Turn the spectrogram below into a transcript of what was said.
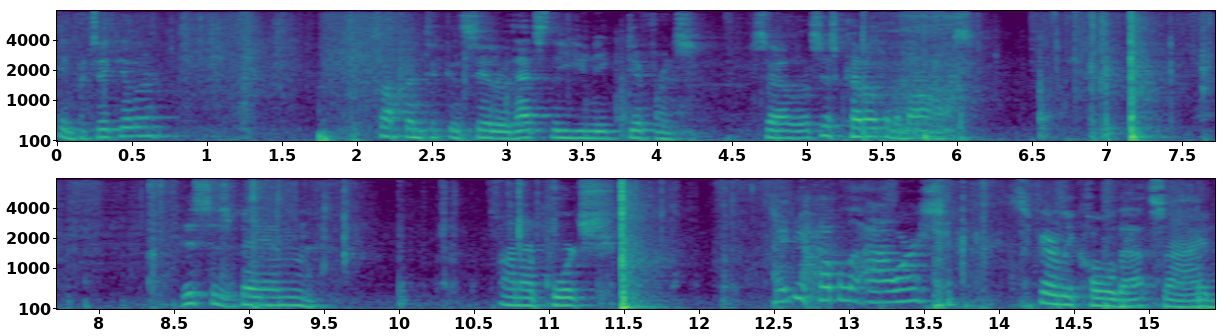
in particular, something to consider. That's the unique difference. So let's just cut open the box. This has been on our porch maybe a couple of hours. It's fairly cold outside.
